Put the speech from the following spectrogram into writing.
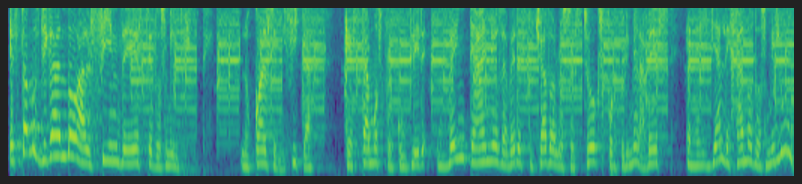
Estamos llegando al fin de este 2020, lo cual significa que estamos por cumplir 20 años de haber escuchado a los Strokes por primera vez en el ya lejano 2001.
